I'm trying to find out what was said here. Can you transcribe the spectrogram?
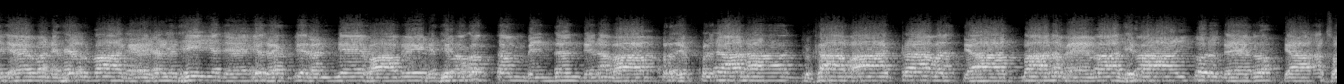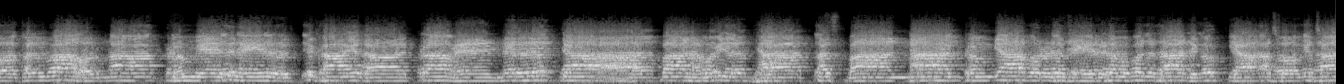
निधीयते यदग्निरण्ये निधिमगुप्तम् बिन्दन्ति न वा प्रतिप्रजानाद्युखामाक्रामत्यात्मानमेवाधिमान् कुरुते गुप्त्या अथो खल्वाहुर्नाक्रम्येति नैरृत्यखायदाक्रामेण्यत्यात्मानमविदध्या तस्मान्नाक्रम्या पुरुषशेषमुपदधाति गुप्त्या अथो यथा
